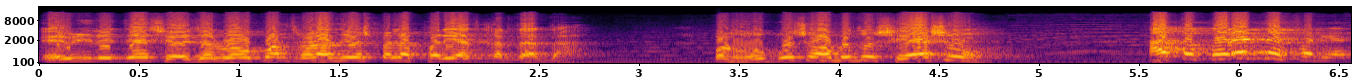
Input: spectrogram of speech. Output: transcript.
એવી જ રીતે સેજલ વહુ પણ થોડા દિવસ પહેલા ફરિયાદ કરતા હતા. પણ હું પૂછું આ બધું છે શું? આ તો કરે જ ને ફરિયાદ.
